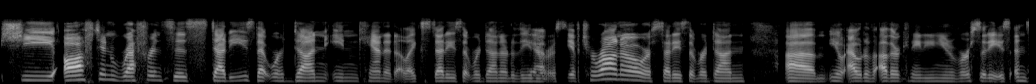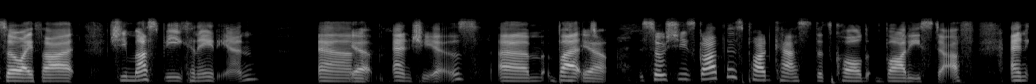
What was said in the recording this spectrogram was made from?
she often references studies that were done in Canada, like studies that were done out of the Yep. University of Toronto or studies that were done, um, you know, out of other Canadian universities. And so I thought she must be Canadian. Um, Yeah. And she is. Um, but Yeah. so she's got this podcast that's called Body Stuff, and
